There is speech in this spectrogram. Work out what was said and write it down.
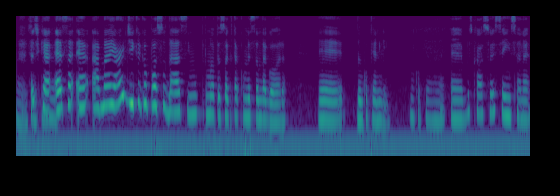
É, Acho que é- essa é a maior dica que eu posso dar assim para uma pessoa que está começando agora. É não copiar ninguém. Não copiar, né? É buscar a sua essência, né?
